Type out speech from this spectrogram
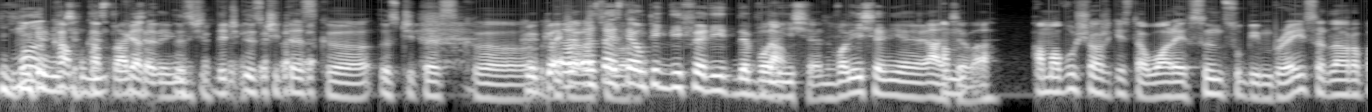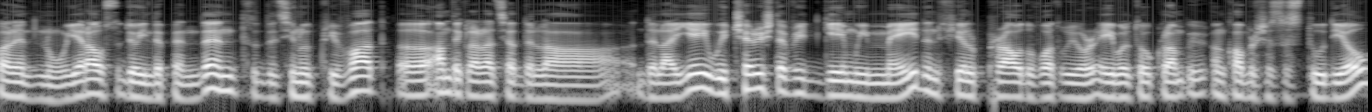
Uh, mă, Nicio cam, cam, distracție fii de atent, îți, deci îți citesc, uh, îți citesc uh, Că, că declarația ăsta este lor. un pic diferit de Volition. Da. Volition e altceva. Am avut și eu așa chestia, oare sunt sub Embracer, dar aparent nu. Era un studio independent, deținut privat. Uh, am declarația de la, de la ei. We cherished every game we made and feel proud of what we were able to accom- accomplish as a studio.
